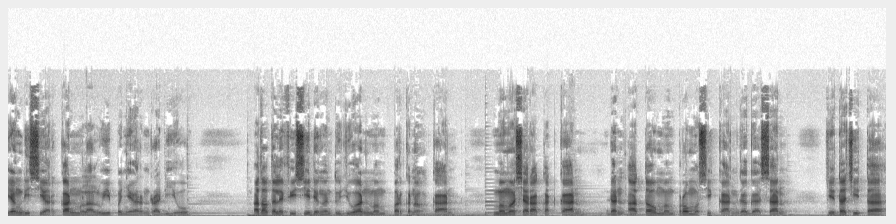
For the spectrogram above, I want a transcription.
yang disiarkan melalui penyiaran radio atau televisi dengan tujuan memperkenalkan, memasyarakatkan, dan atau mempromosikan gagasan, cita-cita,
